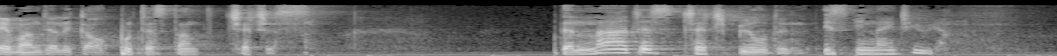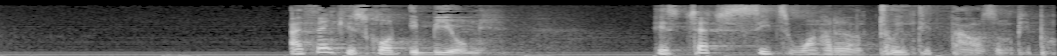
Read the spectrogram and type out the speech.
evangelical or Protestant churches, the largest church building is in Nigeria. I think it's called Ibiyeomie. His church seats 120,000 people.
